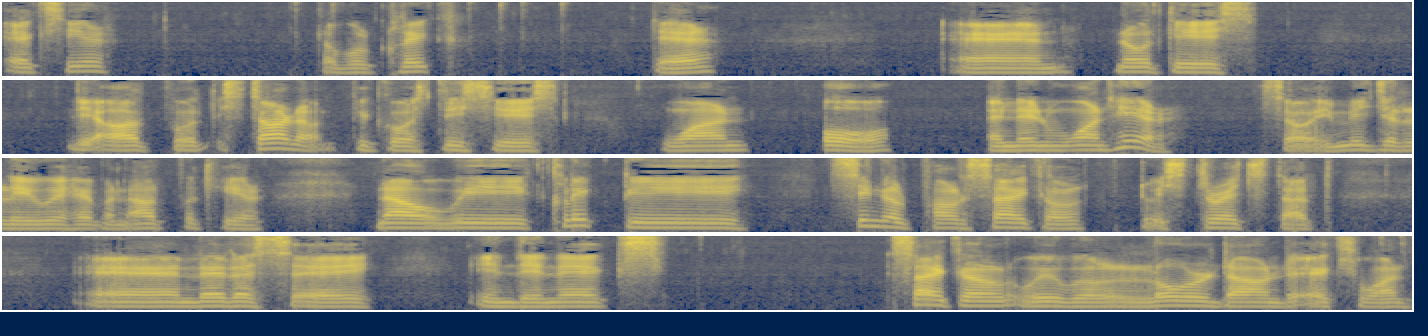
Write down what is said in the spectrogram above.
x here. Double click there. And notice the output start out because this is 1 O and then 1 here. So immediately we have an output here now we click the single pulse cycle to stretch that and let us say in the next cycle, we will lower down the X1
